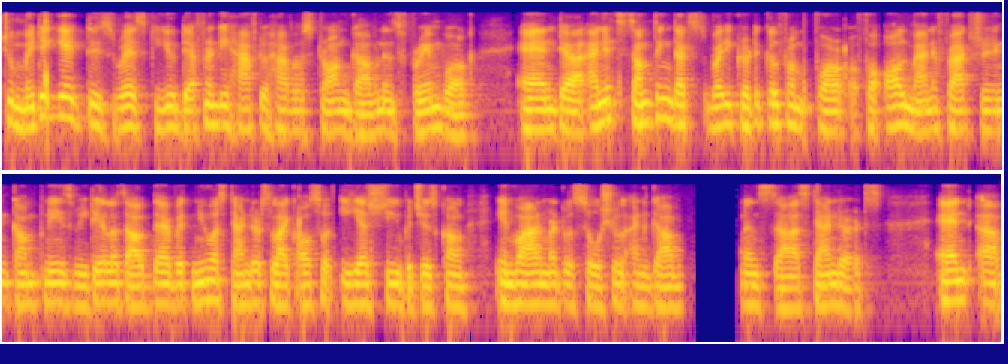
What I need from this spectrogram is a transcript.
to mitigate this risk, you definitely have to have a strong governance framework, and uh, and it's something that's very critical from for for all manufacturing companies, retailers out there with newer standards like also ESG, which is called environmental, social, and governance uh, standards. And uh,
